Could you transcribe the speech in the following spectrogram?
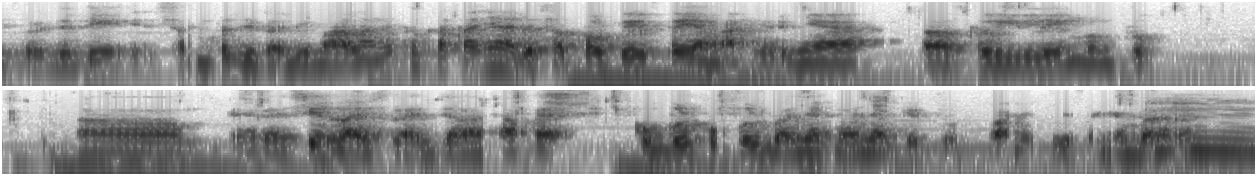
gitu. Jadi sempat juga di Malang itu katanya ada satpol pp yang akhirnya eh, keliling untuk eh, beresin lah istilahnya jangan sampai kumpul-kumpul banyak-banyak gitu. Soalnya jadi penyebaran. Mm,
